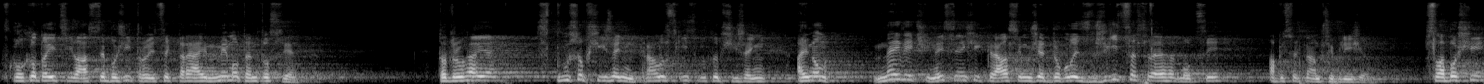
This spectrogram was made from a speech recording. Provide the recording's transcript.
v klokotající lásce Boží trojice, která je mimo tento svět. To druhé je způsob šíření, královský způsob šíření a jenom největší, nejsilnější král si může dovolit zřít se své moci, aby se k nám přiblížil. Slaboši,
